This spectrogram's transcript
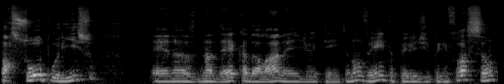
passou por isso é, na, na, década lá, né, de 80 90, período de hiperinflação,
